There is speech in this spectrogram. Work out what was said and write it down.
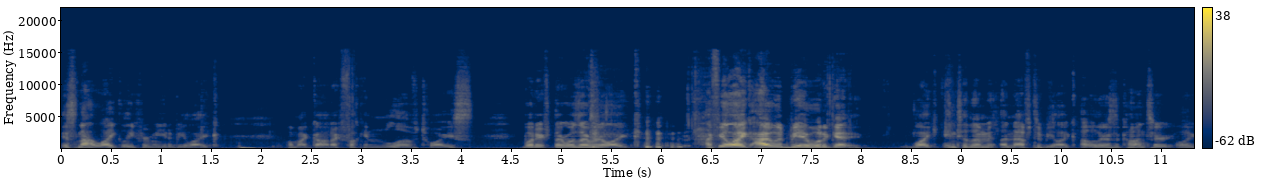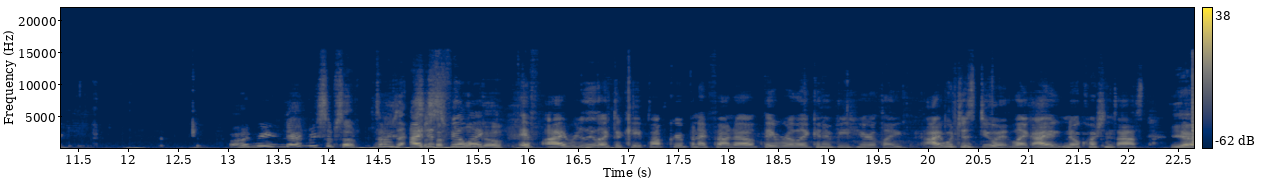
it's not likely for me to be like, oh my god, I fucking love Twice. But if there was ever like, I feel like I would be able to get like into them enough to be like, oh, there's a concert, like. I'd be, I'd be susceptible. That's what I'm saying. I just feel like go. if I really liked a K-pop group and I found out they were like gonna be here, like I would just do it. Like I no questions asked. Yeah,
